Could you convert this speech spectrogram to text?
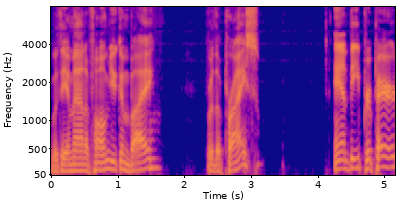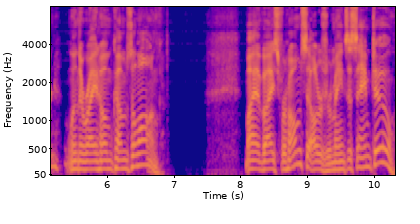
with the amount of home you can buy for the price, and be prepared when the right home comes along. My advice for home sellers remains the same too.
